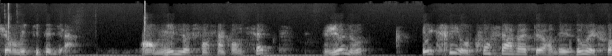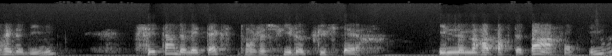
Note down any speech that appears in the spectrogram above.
sur Wikipédia. En 1957, Giono Écrit au conservateur des eaux et forêts de Digne, c'est un de mes textes dont je suis le plus fier. Il ne me rapporte pas un centime,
